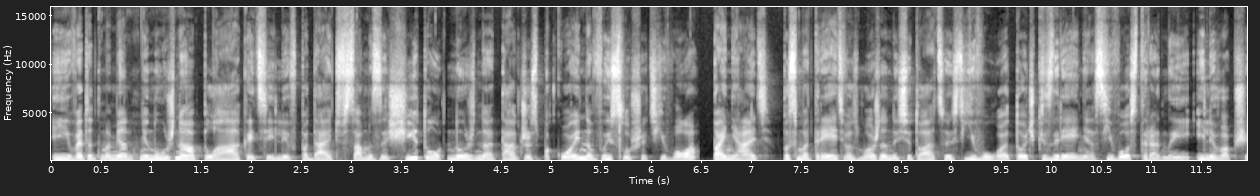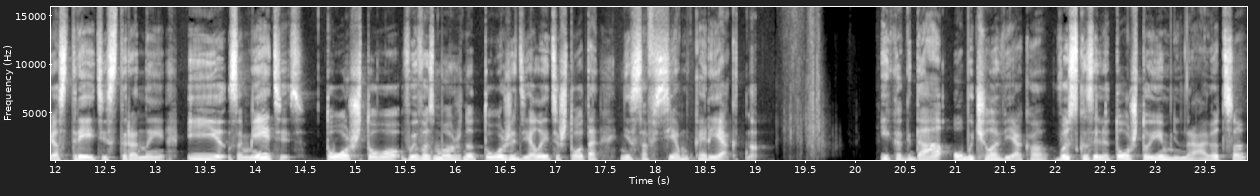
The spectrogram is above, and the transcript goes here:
И в этот момент не нужно плакать или впадать в самозащиту, нужно также спокойно выслушать его, понять, посмотреть, возможно, на ситуацию с его точки зрения, с его стороны или вообще с третьей стороны и заметить, то, что вы, возможно, тоже делаете что-то не совсем корректно. И когда оба человека высказали то, что им не нравится,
